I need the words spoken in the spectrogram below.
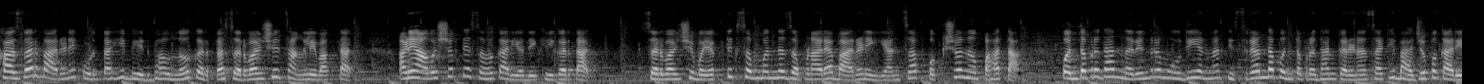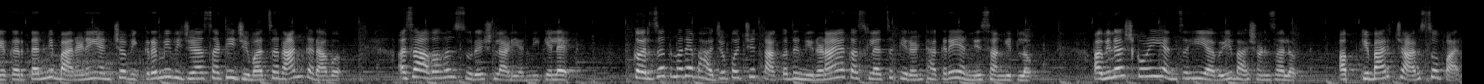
खासदार बारणे कोणताही भेदभाव न करता सर्वांशी चांगले वागतात आणि आवश्यक ते सहकार्य देखील करतात. सर्वांशी वैयक्तिक संबंध जपणाऱ्या बारणे यांचा पक्ष न पाहता पंतप्रधान नरेंद्र मोदी यांना तिसऱ्यांदा पंतप्रधान करण्यासाठी भाजप कार्यकर्त्यांनी बारणे यांच्या विक्रमी विजयासाठी जीवाचं रान करावं असं आवाहन सुरेश लाड यांनी केलंय. कर्जतमध्ये भाजपची ताकद निर्णायक असल्याचं किरण ठाकरे यांनी सांगितलं. अविनाश कोळी यांचंही यावेळी भाषण झालं. अबकी बार चार सो पार.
